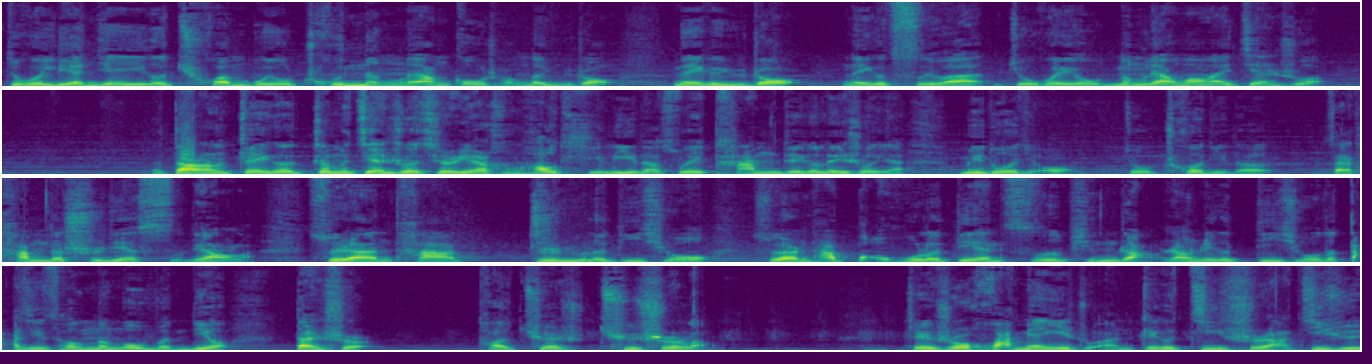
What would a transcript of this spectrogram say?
就会连接一个全部由纯能量构成的宇宙。那个宇宙，那个次元就会有能量往外溅射。当然了，这个这么建设其实也是很耗体力的，所以他们这个镭射眼没多久就彻底的在他们的世界死掉了。虽然它治愈了地球，虽然它保护了电磁屏障，让这个地球的大气层能够稳定，但是它却去世了。这个时候画面一转，这个记事啊继续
